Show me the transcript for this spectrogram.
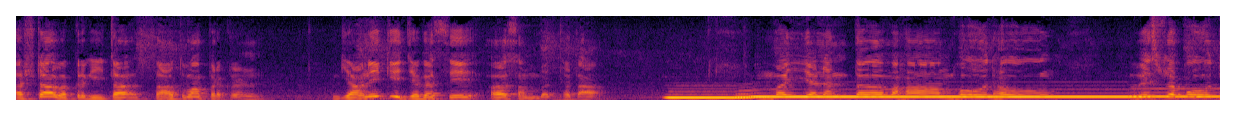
अष्टावक्र गीता सातवां प्रकरण, ज्ञानी की जगत से असंबद्धता। मय्यनंत महाम्भोधौ विश्वपोत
